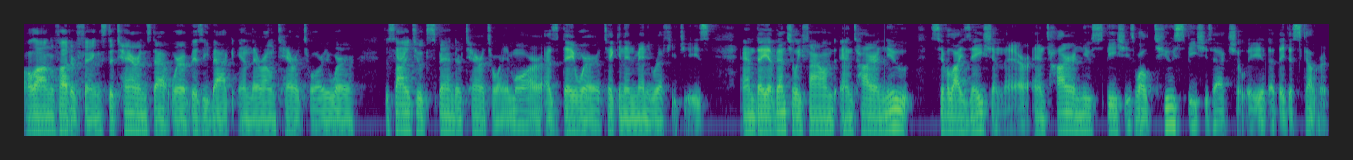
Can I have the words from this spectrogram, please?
Along with other things, the Terrans that were busy back in their own territory were deciding to expand their territory more as they were taking in many refugees. And they eventually found an entire new civilization there, entire new species, well, two species actually, that they discovered.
